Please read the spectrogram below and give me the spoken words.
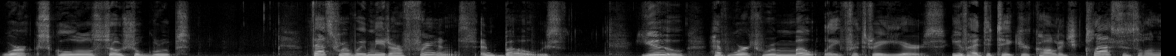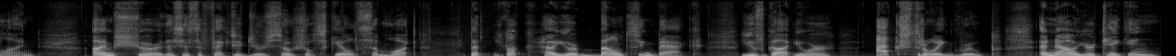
work, school, social groups. That's where we meet our friends and beaux. You have worked remotely for three years. You've had to take your college classes online. I'm sure this has affected your social skills somewhat. But look how you're bouncing back. You've got your axe throwing group, and now you're taking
